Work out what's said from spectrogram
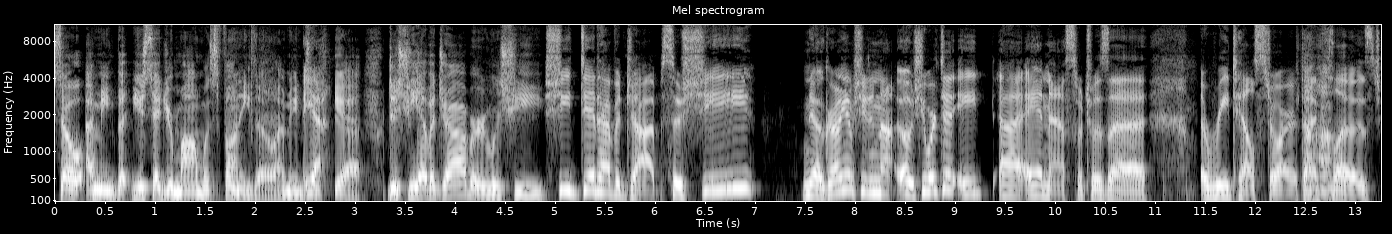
So I mean, but you said your mom was funny though. I mean, she- Yeah. yeah. Did she have a job or was she? She did have a job. So she, no, growing up, she did not. Oh, she worked at A uh, A&S, which was a, a retail store that Uh-huh. closed.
